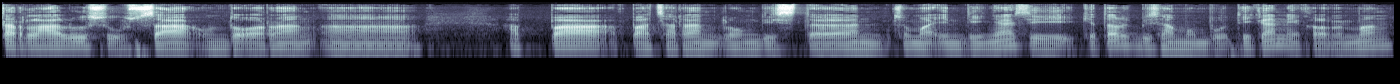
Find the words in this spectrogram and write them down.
terlalu susah untuk orang eh, apa pacaran long distance. Cuma intinya sih kita harus bisa membuktikan ya kalau memang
